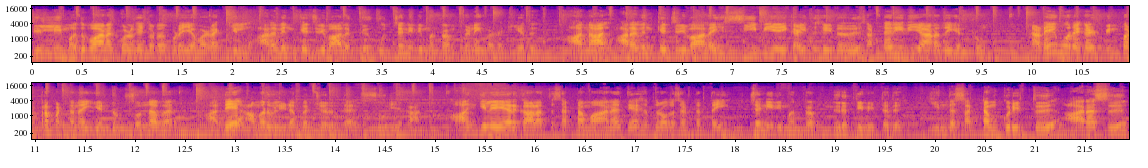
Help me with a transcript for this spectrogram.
தில்லி மதுபான கொள்கை தொடர்புடைய வழக்கில் அரவிந்த் கெஜ்ரிவாலுக்கு உச்சநீதிமன்றம் பிணை வழங்கியது. ஆனால் அரவிந்த் கெஜ்ரிவாலை சிபிஐ கைது செய்தது சட்ட ரீதியானது என்றும் நடைமுறைகள் பின்பற்றப்பட்டன என்றும் சொன்னவர் அதே அமர்வில் இடம்பெற்றிருந்த சூரியகாந்த். ஆங்கிலேயர் காலத்து சட்டமான தேச துரோக சட்டத்தை உச்சநீதிமன்றம் நிறுத்தி வைத்தது. இந்த சட்டம் குறித்து அரசு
